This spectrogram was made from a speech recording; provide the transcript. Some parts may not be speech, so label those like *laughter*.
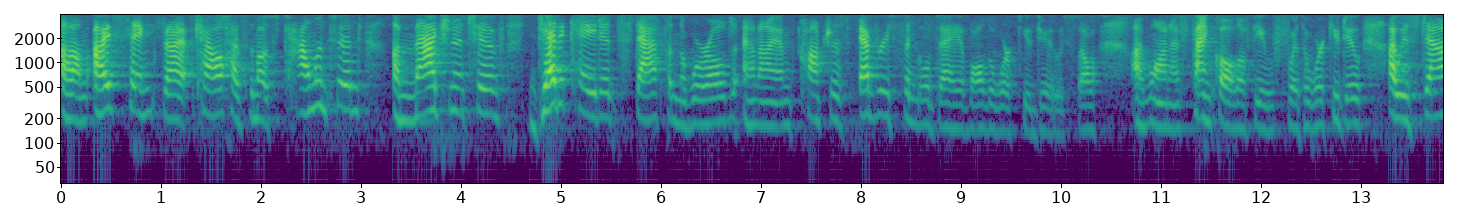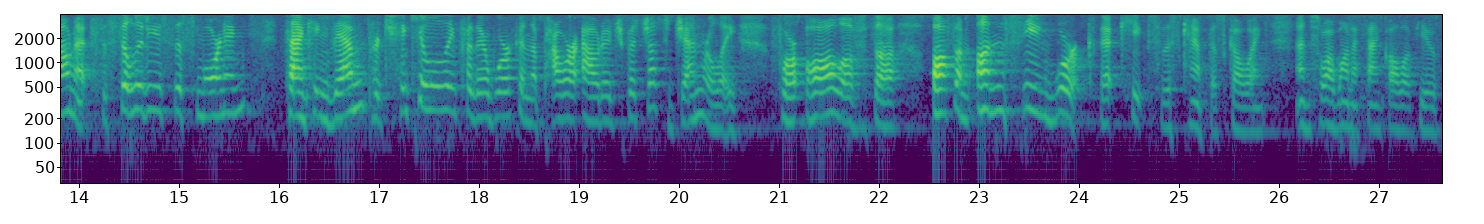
Um, I think that Cal has the most talented, imaginative, dedicated staff in the world, and I am conscious every single day of all the work you do. So I want to thank all of you for the work you do. I was down at facilities this morning thanking them particularly for their work in the power outage, but just generally for all of the often unseen work that keeps this campus going. And so I want to thank all of you.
